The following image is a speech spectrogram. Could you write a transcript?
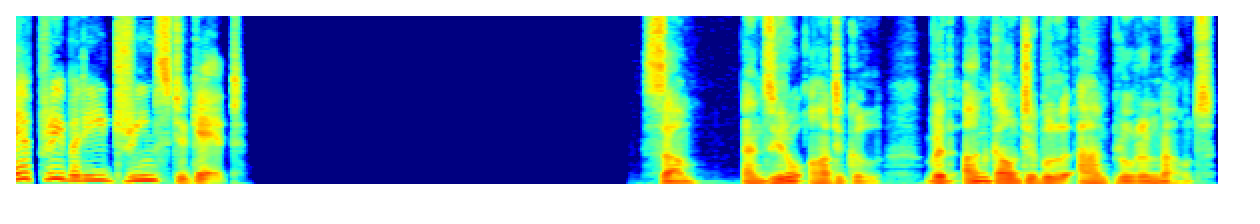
everybody dreams to get. Some and zero article with uncountable and plural nouns.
